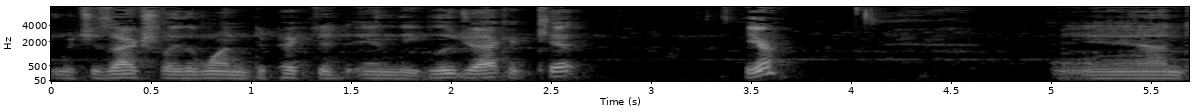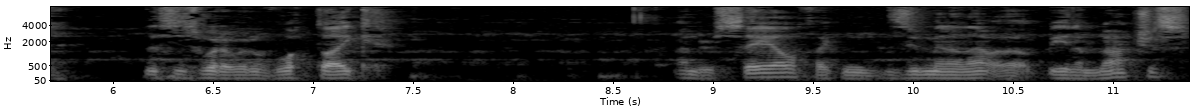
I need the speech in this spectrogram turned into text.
which is actually the one depicted in the Blue Jacket kit here. And this is what it would have looked like under sail, if I can zoom in on that without being obnoxious.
